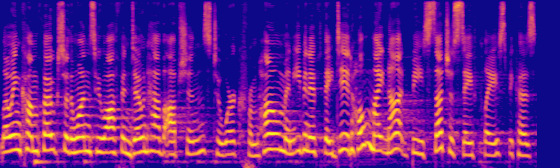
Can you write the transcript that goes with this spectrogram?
Low income folks are the ones who often don't have options to work from home, and even if they did, home might not be such a safe place because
